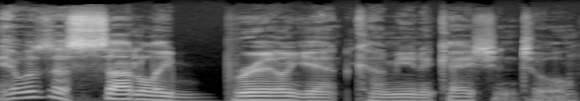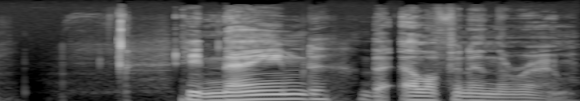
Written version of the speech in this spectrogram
It was a subtly brilliant communication tool. He named the elephant in the room.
